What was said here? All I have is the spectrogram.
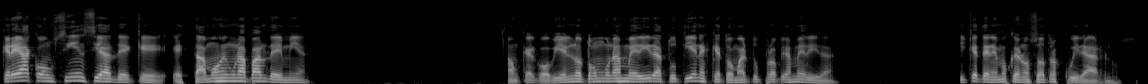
crea conciencia de que estamos en una pandemia. Aunque el gobierno tome unas medidas, tú tienes que tomar tus propias medidas. Y que tenemos que nosotros cuidarnos.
